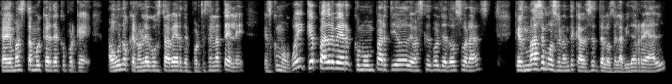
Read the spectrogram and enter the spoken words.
que además está muy cardíaco porque a uno que no le gusta ver deportes en la tele, es como, güey, qué padre ver como un partido de básquetbol de dos horas, que es más emocionante que a veces de los de la vida real,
